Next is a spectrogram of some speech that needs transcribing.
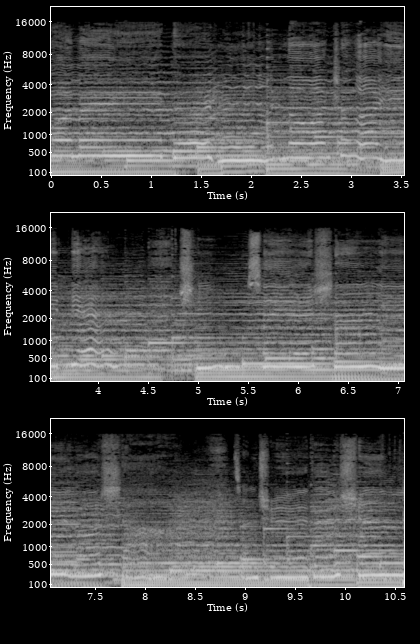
怪每一个人没能完整爱一遍，是岁月善意落下残缺的悬念。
